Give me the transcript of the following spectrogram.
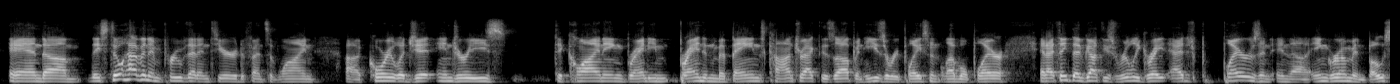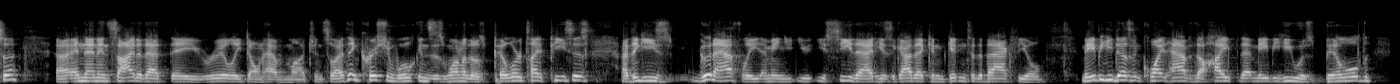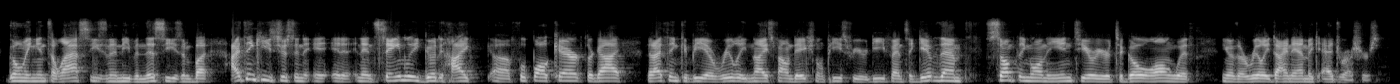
And um, they still haven't improved that interior defensive line. Uh, Corey Liuget injuries declining. Brandon Brandon Mebane's contract is up, and he's a replacement level player. And I think they've got these really great edge players in, in uh, Ingram and Bosa. Uh, and then inside of that, they really don't have much. And so I think Christian Wilkins is one of those pillar type pieces. I think he's good athlete. I mean, you you see that he's a guy that can get into the backfield. Maybe he doesn't quite have the hype that maybe he was billed going into last season and even this season. But I think he's just an an, insanely good high uh, football character guy that I think could be a really nice foundational piece for your defense and give them something on the interior to go along with you know their really dynamic edge rushers.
